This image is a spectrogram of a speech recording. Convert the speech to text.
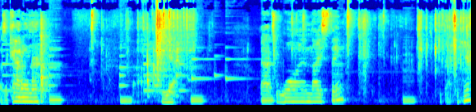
as a cat owner. Uh, yeah, that's one nice thing. Put that in here.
